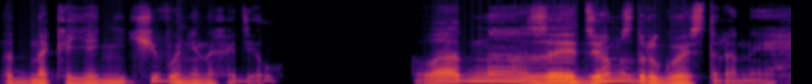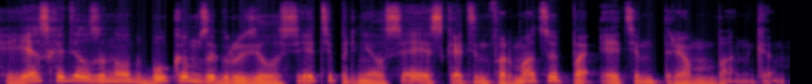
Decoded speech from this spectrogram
Однако я ничего не находил. Ладно, зайдем с другой стороны. Я сходил за ноутбуком, загрузил сеть и принялся искать информацию по этим трем банкам.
